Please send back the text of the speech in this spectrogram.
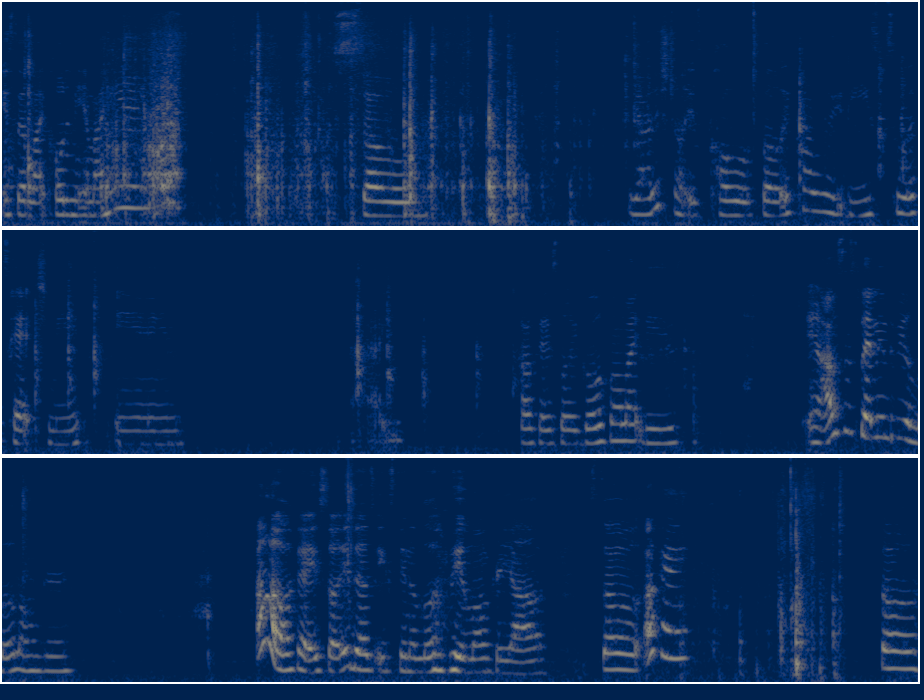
instead of like holding it in my hand. So y'all this joint is cold so it comes with these two attachments and I, okay so it goes on like this. And i was expecting it to be a little longer. Oh okay so it does extend a little bit longer y'all so okay So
